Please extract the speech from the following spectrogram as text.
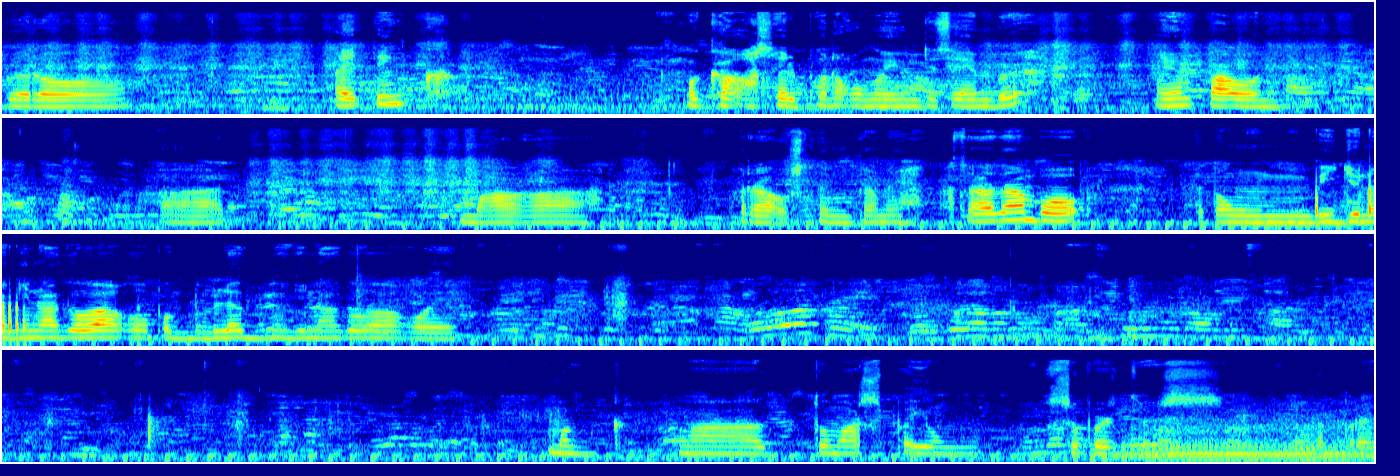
Pero, I think, magkakaselfon ako ngayong December, ngayong taon. At, makaka-raos na din kami. At sana po, itong video na ginagawa ko, pag-vlog na ginagawa ko eh, mag mag tumaas pa yung super Siyempre.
